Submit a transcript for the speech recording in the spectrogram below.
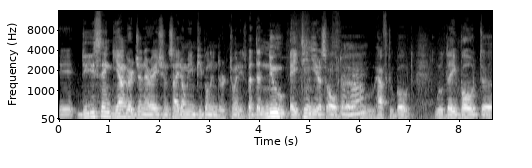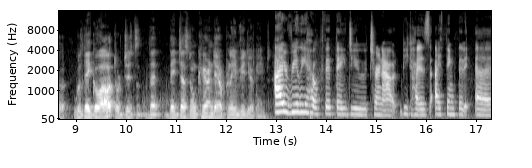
eh, do you think younger generations, I don't mean people in their 20s, but the new 18 years old uh, who have to vote, will they vote, uh, will they go out or just that they just don't care and they are playing video games? I really hope that they do turn out because I think that uh,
